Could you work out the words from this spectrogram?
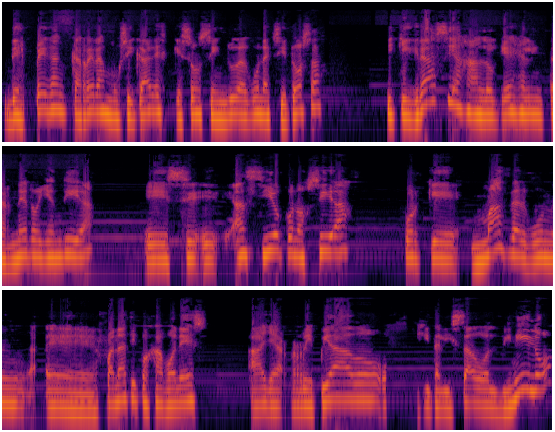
despegan carreras musicales que son sin duda alguna exitosas y que gracias a lo que es el Internet hoy en día, eh, se, eh, han sido conocidas porque más de algún fanático japonés haya ripeado o digitalizado el vinilo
